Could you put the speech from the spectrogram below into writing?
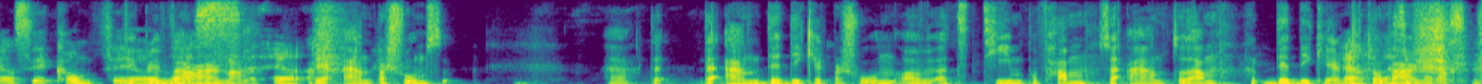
ganske comfy og blir nice. verna. Ja. Det er en person ja, det, det er en dedikert person av et team på fem, så er en av dem dedikert Ja, til å verne resten,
